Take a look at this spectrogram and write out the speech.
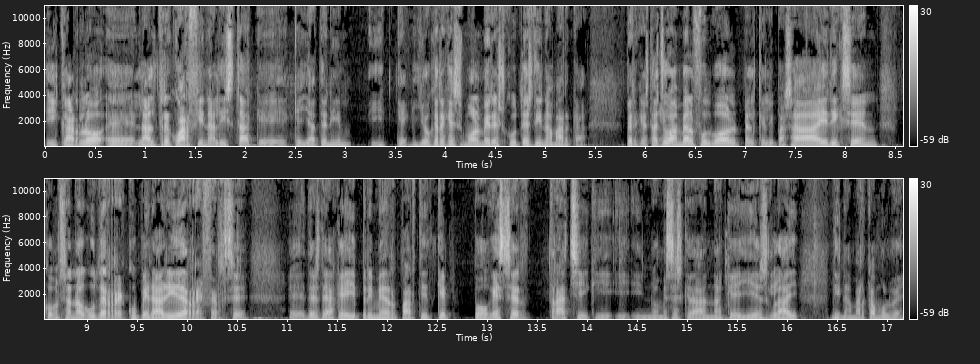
I, Carlo, eh, l'altre quart finalista que, que ja tenim i que jo crec que és molt merescut és Dinamarca, perquè està jugant bé al futbol, pel que li passa a Eriksen, com s'han hagut de recuperar i de refer-se eh, des d'aquell primer partit que pogués ser tràgic i, i, i només es queda en aquell esglai, Dinamarca molt bé.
